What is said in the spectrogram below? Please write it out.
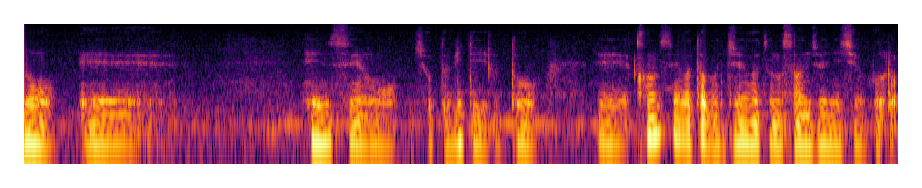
の、えー変遷をちょっと見ていると、えー、感染が多分10月の30日頃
